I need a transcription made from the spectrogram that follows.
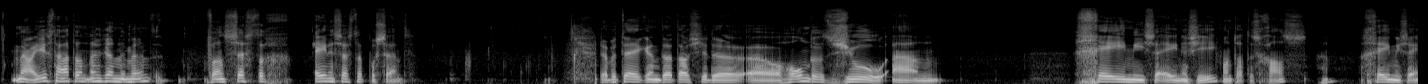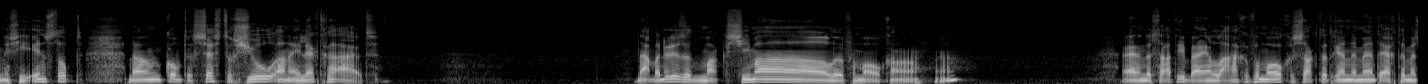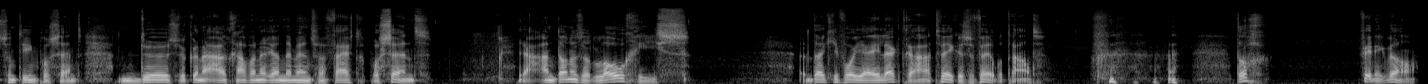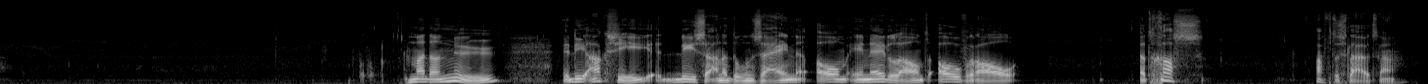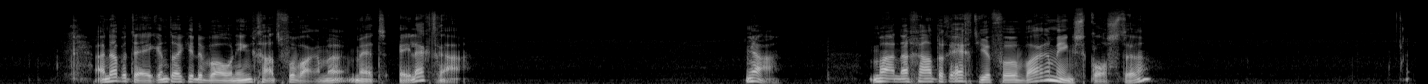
Nou, hier staat dan een rendement van 60, 61 procent. Dat betekent dat als je er uh, 100 joule aan chemische energie, want dat is gas, chemische energie instopt, dan komt er 60 joule aan elektra uit. Nou, maar dit is het maximale vermogen. Hè? En dan staat hier bij een lager vermogen zakt het rendement echter met zo'n 10%. Dus we kunnen uitgaan van een rendement van 50%. Ja, en dan is het logisch dat je voor je Elektra twee keer zoveel betaalt. Toch? Vind ik wel. Maar dan nu, die actie die ze aan het doen zijn om in Nederland overal het gas af te sluiten. En dat betekent dat je de woning gaat verwarmen met elektra. Ja, maar dan gaat toch echt je verwarmingskosten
